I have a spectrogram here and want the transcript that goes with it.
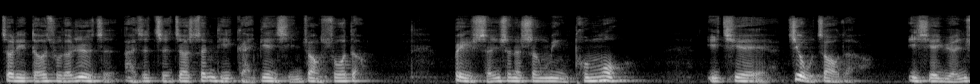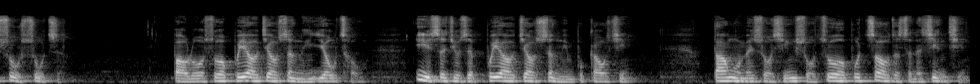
这里得赎的日子，乃是指着身体改变形状说的，被神圣的生命吞没，一切旧造的一些元素素质。保罗说：“不要叫圣灵忧愁。”意思就是不要叫圣灵不高兴。当我们所行所做不照着神的性情，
